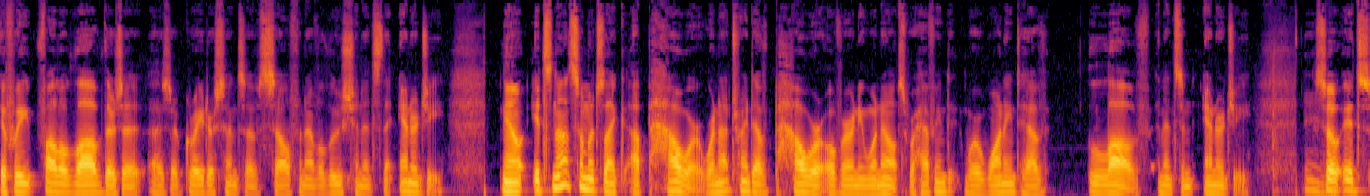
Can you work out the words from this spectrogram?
if we follow love, there's a there's a greater sense of self and evolution. It's the energy. Now, it's not so much like a power. We're not trying to have power over anyone else. We're having to, we're wanting to have love, and it's an energy. So it's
